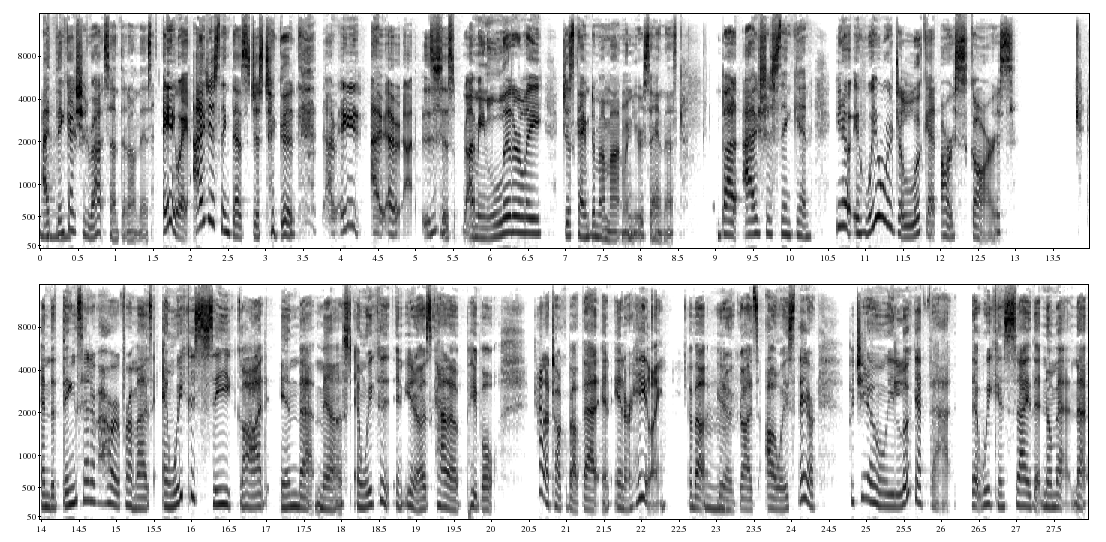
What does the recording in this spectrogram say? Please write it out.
Mm-hmm. I think I should write something on this. Anyway, I just think that's just a good. I mean, I, I, this is. I mean, literally, just came to my mind when you were saying this. But I was just thinking, you know, if we were to look at our scars and the things that have hurt from us, and we could see God in that mist, and we could, and, you know, it's kind of people kind of talk about that in inner healing about mm-hmm. you know God's always there. But you know, when we look at that that we can say that no matter,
